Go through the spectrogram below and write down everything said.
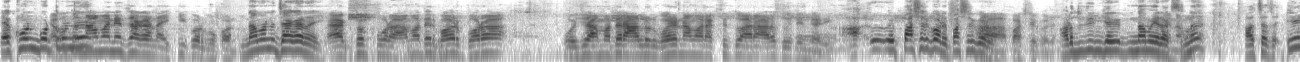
এখন বর্তমানে নামানের জায়গা নাই কি করব কোন? নামানের জায়গা নাই? একদম পুরা। আমাদের ঘর ভরা ওই যে আমাদের আলুর ঘরে নামা রাখছে তো আর আরও দুই তিন গাড়ি। পাশের ঘরে পাশের ঘরে? হ্যাঁ পাশে করে আরও দুই তিন গাড়ি নামিয়ে রাখছেন না? আচ্ছা আচ্ছা এই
